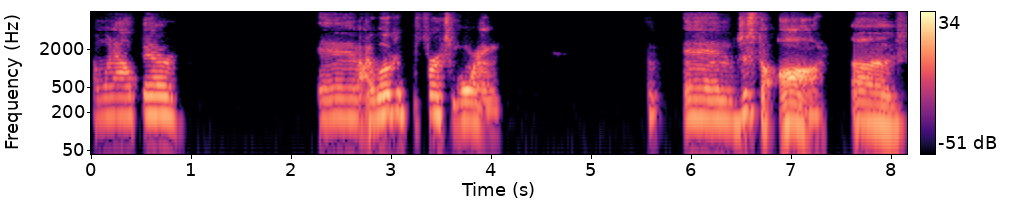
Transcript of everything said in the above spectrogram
I went out there and I woke up the first morning and just the awe of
